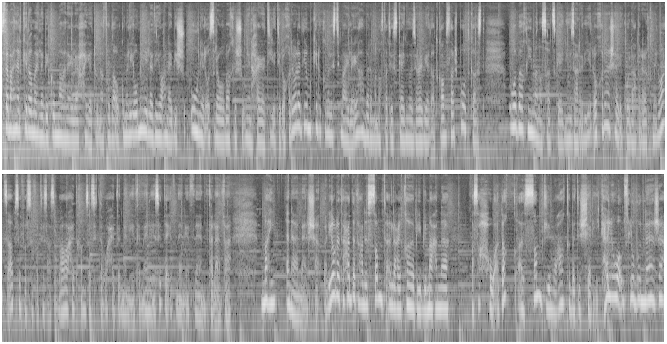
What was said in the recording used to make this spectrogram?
مستمعينا الكرام أهلا بكم معنا إلى حياتنا فضاؤكم اليومي الذي يعنى بشؤون الأسرة وباقي الشؤون الحياتية الأخرى والذي يمكنكم الاستماع إليه عبر منصة سكاي نيوز dot com slash بودكاست وباقي منصات سكاي نيوز العربيه الأخرى. شاركونا عبر رقم الواتساب 00971 561 88 622 معي أنا آمال شاب. اليوم نتحدث عن الصمت العقابي بمعنى أصح وأدق الصمت لمعاقبة الشريك. هل هو أسلوب ناجع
